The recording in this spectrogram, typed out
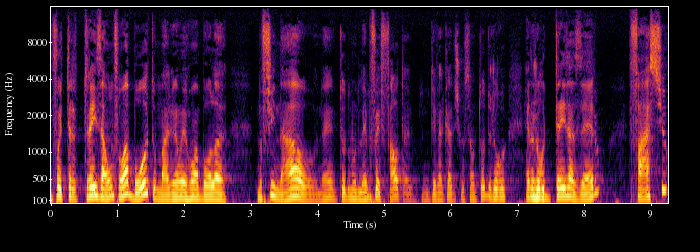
Foi 3 a 1 foi um aborto, o Magrão errou uma bola no final, né? Todo mundo lembra, foi falta, não teve aquela discussão toda. O jogo era um jogo de 3 a 0 fácil.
